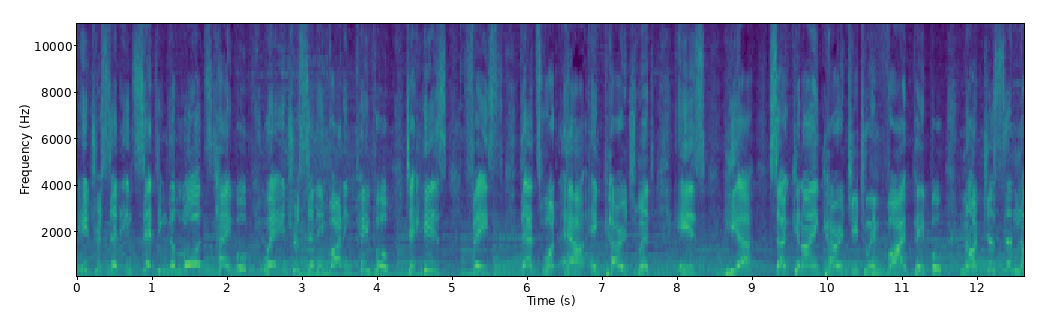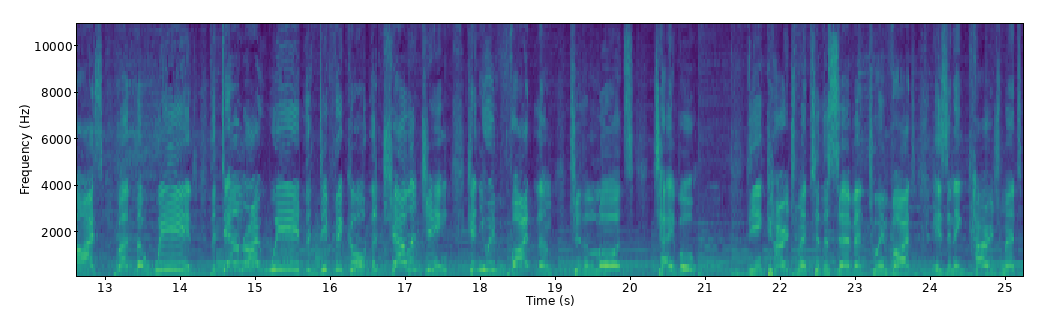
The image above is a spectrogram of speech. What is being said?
interested in setting the Lord's table. We're interested in inviting people to His feast. That's what our encouragement is here. So, can I encourage you to invite people, not just the nice, but the weird, the downright weird, the difficult, the challenging? Can you invite them to the Lord's table? The encouragement to the servant to invite is an encouragement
